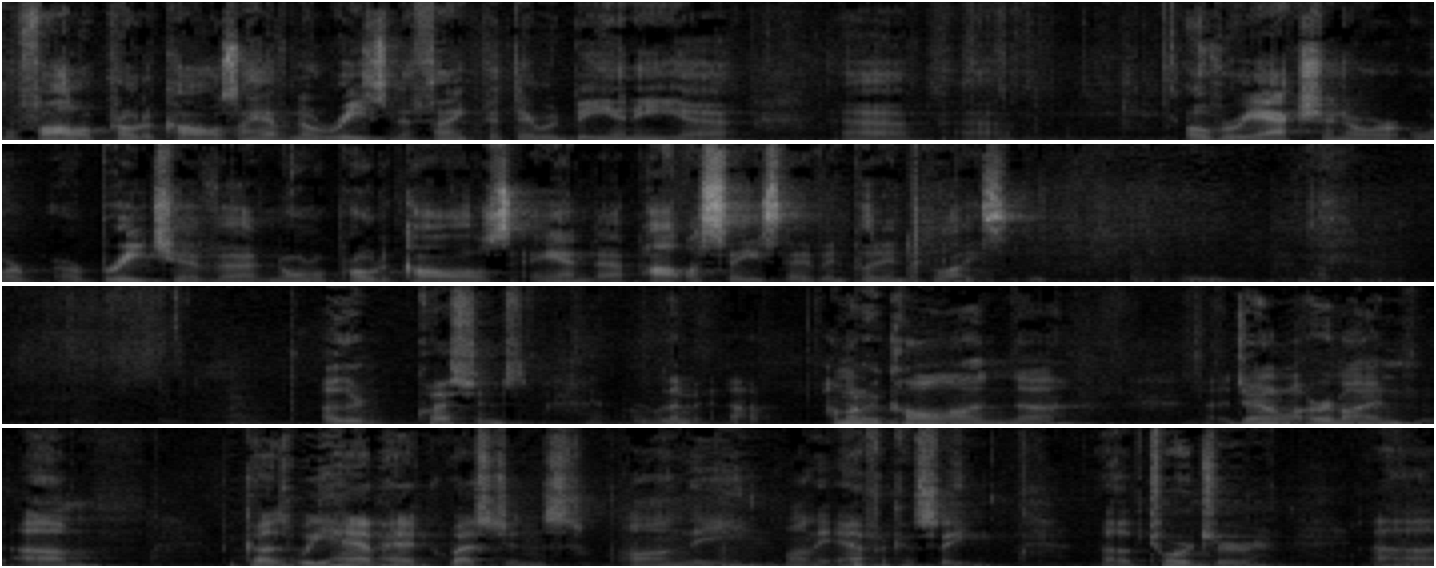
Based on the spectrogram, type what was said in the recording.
will follow protocols. I have no reason to think that there would be any uh, overreaction or, or, or, breach of normal protocols and policies that have been put into place. other questions? Let me, uh, I'm going to call on uh, General Irvine um, because we have had questions on the, on the efficacy of torture uh,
